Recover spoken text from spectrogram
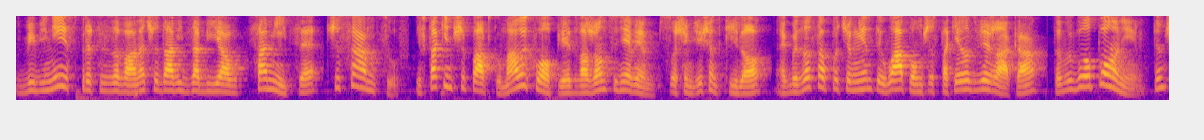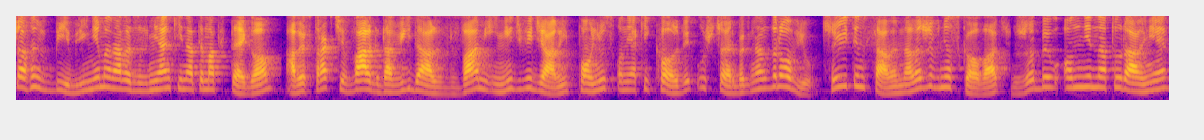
W Biblii nie jest sprecyzowane, czy Dawid zabijał samice czy samców. I w takim przypadku mały chłopiec, ważący, nie wiem, z 80 kg, jakby został pociągnięty łapą przez takiego zwierzaka, to by było po nim. Tymczasem w Biblii nie ma nawet wzmianki na temat tego, aby w trakcie walk Dawida z lwami i niedźwiedziami poniósł on jakikolwiek uszczerbek na zdrowiu. Czyli tym samym należy wnioskować, że był on nienaturalnie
